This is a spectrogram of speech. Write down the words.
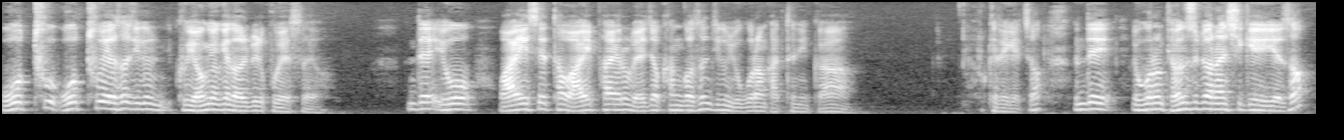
O2 O2에서 지금 그 영역의 넓이를 구했어요. 근데 요 y 세타 y 파이를 외적한 것은 지금 요거랑 같으니까 이렇게 되겠죠. 근데 요거는 변수 변환 시기에 의해서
